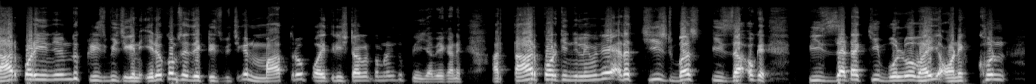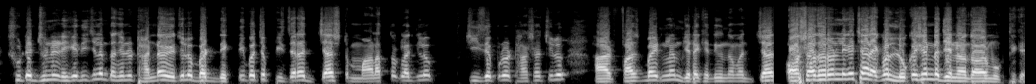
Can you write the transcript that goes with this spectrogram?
তারপরে কিন্তু ক্রিসপি চিকেন এরকম সাইজের ক্রিসপি চিকেন মাত্র পঁয়ত্রিশ টাকা তোমরা কিন্তু পেয়ে যাবে এখানে। আর তারপর কিন্তু একটা চিজ বাস পিৎজা ওকে পিৎজাটা কি বলব ভাই? অনেকক্ষণ শুটের জন্য রেখে দিয়েছিলাম, তার জন্য ঠান্ডা হয়ে গেছিল বাট দেখতেই পাচ্ছ পিৎজাটা জাস্ট মারাত্মক লাগছিল, চিজে পুরো ঠাসা ছিল। আর ফার্স্ট বাইট নিলাম, যেটা খেতে কিন্তু আমার জাস্ট অসাধারণ লেগেছে। আর একবার লোকেশনটা জেনে নাও আমার মুখ থেকে।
